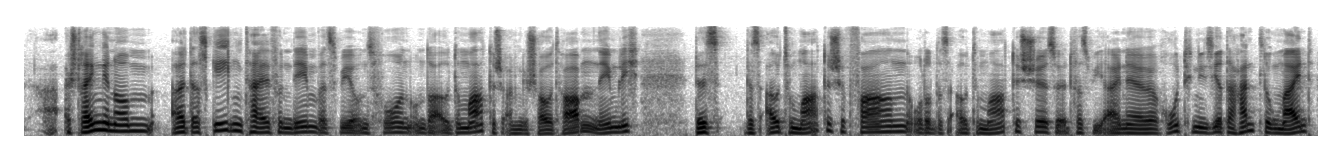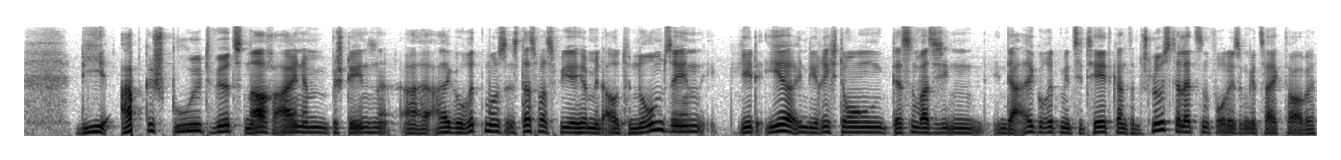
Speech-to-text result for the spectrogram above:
streng genommen äh, das Gegenteil von dem, was wir uns vorhin unter automatisch angeschaut haben, nämlich dass das automatische Fahren oder das automatische so etwas wie eine routinisierte Handlung meint, die abgespult wird nach einem bestehenden äh, Algorithmus, ist das, was wir hier mit autonom sehen, geht eher in die Richtung dessen, was ich in, in der Algorithmizität ganz am Schluss der letzten Vorlesung gezeigt habe,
